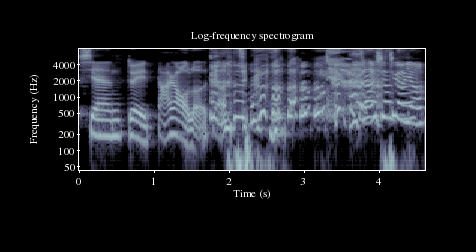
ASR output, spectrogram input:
先对打扰了这样。这样子你知道是这样。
